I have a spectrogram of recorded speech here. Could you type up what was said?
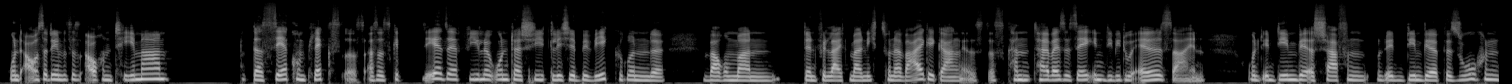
Und außerdem ist es auch ein Thema, das sehr komplex ist. Also es gibt sehr, sehr viele unterschiedliche Beweggründe, warum man denn vielleicht mal nicht zu einer Wahl gegangen ist. Das kann teilweise sehr individuell sein. Und indem wir es schaffen und indem wir versuchen,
